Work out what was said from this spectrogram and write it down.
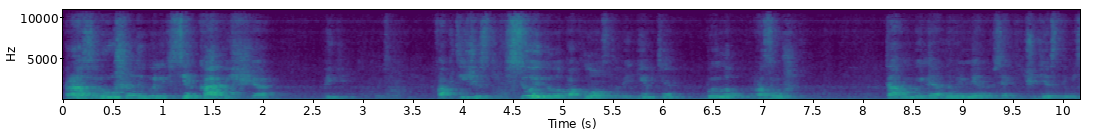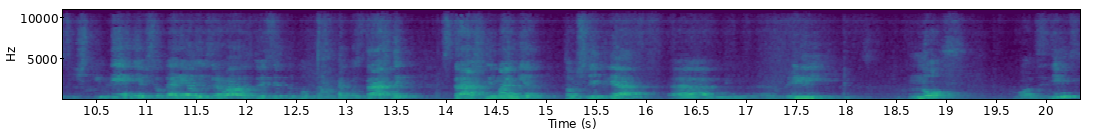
разрушены были все капища в Египте. То есть, фактически все идолопоклонство в Египте было разрушено. Там были одновременно всякие чудесные мистические явления, все горело и взрывалось. То есть это был просто такой страшный, страшный момент, в том числе для э, религии. Но вот здесь,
